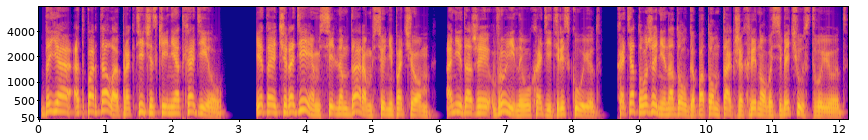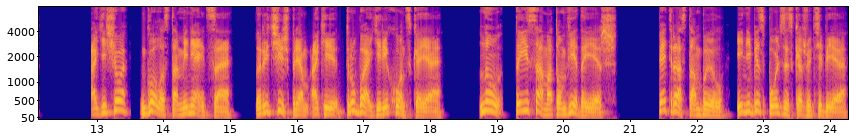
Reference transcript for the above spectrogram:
Да я от портала практически не отходил. Это чародеям с сильным даром все нипочем. Они даже в руины уходить рискуют. Хотя тоже ненадолго потом так же хреново себя чувствуют. А еще голос там меняется. Рычишь прям, аки труба ерехонская. Ну, ты и сам о том ведаешь. Пять раз там был, и не без пользы скажу тебе.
